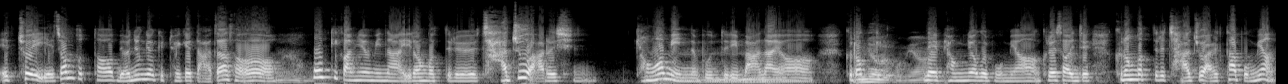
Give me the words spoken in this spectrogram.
애초에 예전부터 면역력이 되게 낮아서 음. 호흡기 감염이나 이런 것들을 자주 앓으신 경험이 있는 분들이 음. 많아요. 그렇게 병력을 보면 네, 병력을 보면. 그래서 이제 그런 것들을 자주 앓다 보면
